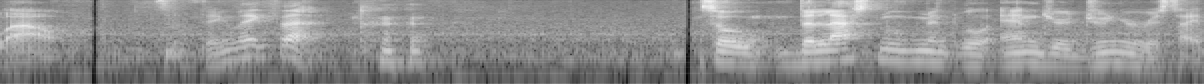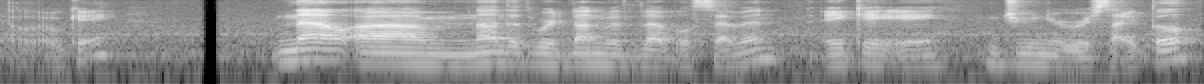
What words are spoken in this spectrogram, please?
Wow, something like that. so the last movement will end your junior recital, okay? Now, um, now that we're done with level 7, aka junior recital,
